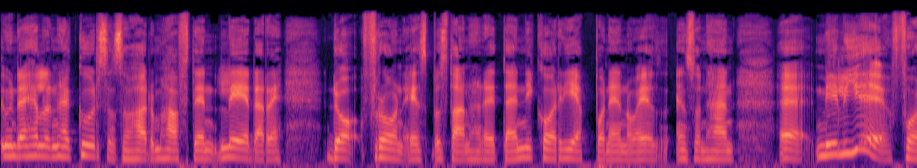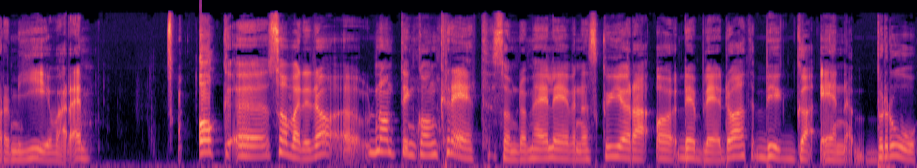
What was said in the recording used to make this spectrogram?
under hela den här kursen så har de haft en ledare då från Esbo stad, han heter Niko Riepponen och är en sån här eh, miljöformgivare. Och eh, så var det då eh, någonting konkret som de här eleverna skulle göra och det blev då att bygga en bro.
